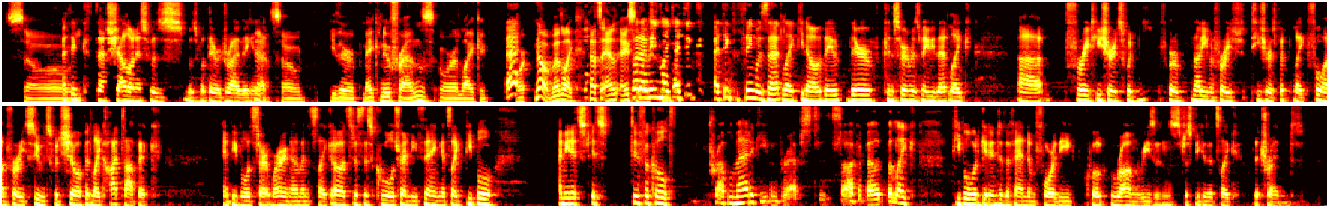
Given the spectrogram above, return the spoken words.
so I think that shallowness was was what they were driving yeah, at. So either make new friends or like eh. or, no, but like that's a But I mean, like I think I think the thing was that like you know they their concern was maybe that like uh, furry t-shirts would or not even furry t-shirts but like full on furry suits would show up at like Hot Topic, and people would start wearing them, and it's like oh it's just this cool trendy thing. It's like people, I mean it's it's difficult problematic even perhaps to talk about but like people would get into the fandom for the quote wrong reasons just because it's like the trend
